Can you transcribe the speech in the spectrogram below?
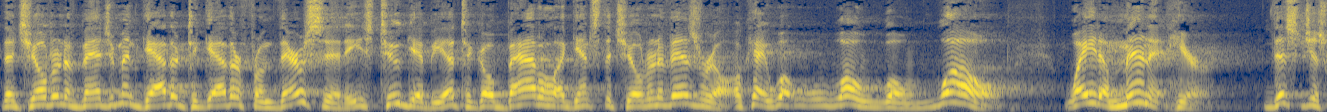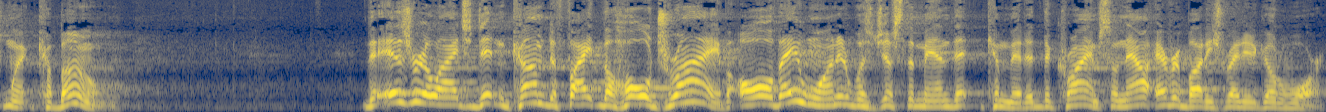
the children of Benjamin gathered together from their cities to Gibeah to go battle against the children of Israel. Okay, whoa, whoa, whoa, whoa. Wait a minute here. This just went kaboom. The Israelites didn't come to fight the whole tribe. All they wanted was just the men that committed the crime. So now everybody's ready to go to war.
